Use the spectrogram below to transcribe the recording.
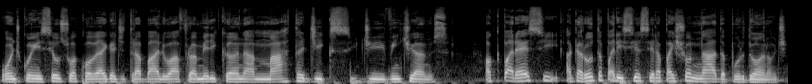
onde conheceu sua colega de trabalho afro-americana Martha Dix, de 20 anos. Ao que parece, a garota parecia ser apaixonada por Donald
